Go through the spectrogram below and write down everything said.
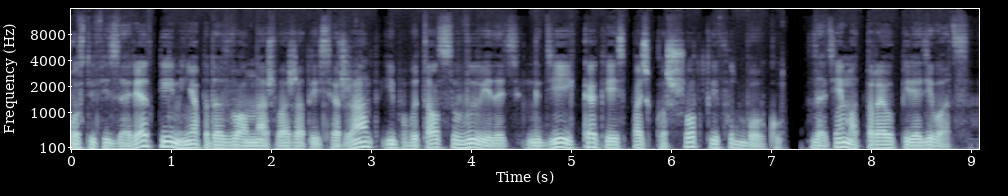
После физзарядки меня подозвал наш вожатый сержант и попытался выведать, где и как я испачкал шорты и футболку. Затем отправил переодеваться.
